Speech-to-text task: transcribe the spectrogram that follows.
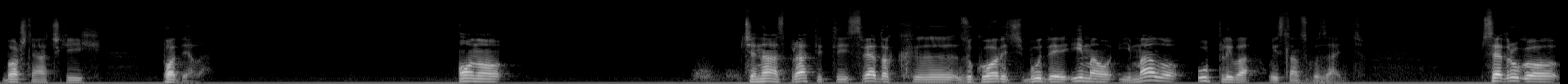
bošnjačkih podjela. Ono će nas pratiti sve dok Zukorić bude imao i malo upliva u islamsku zajednicu. Sve drugo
